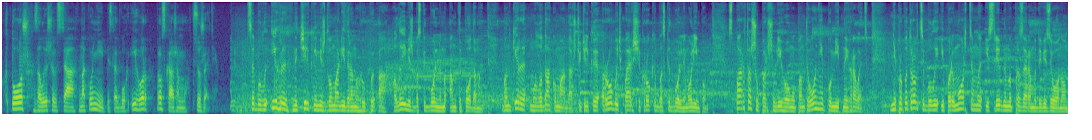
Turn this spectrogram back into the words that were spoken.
Хто ж залишився на коні після двох ігор, розкажемо в сюжеті. Це були ігри не тільки між двома лідерами групи А, але й між баскетбольними антиподами. Банкіри молода команда, що тільки робить перші кроки баскетбольним олімпом. Спарта ж у першоліговому пантеоні помітний гравець. Дніпропетровці були і переможцями, і срібними призерами дивізіону.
